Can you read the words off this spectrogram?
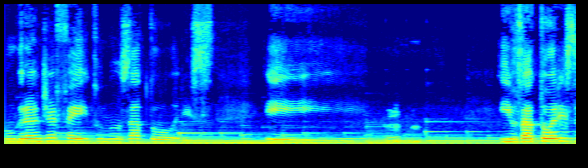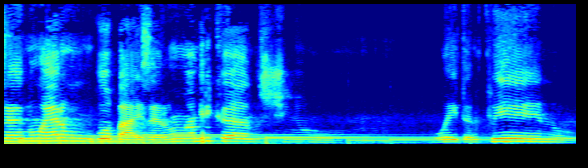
um grande efeito nos atores. E, uhum. e os atores eh, não eram globais, eram americanos. Tinham o Aidan Quinn, o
